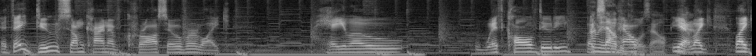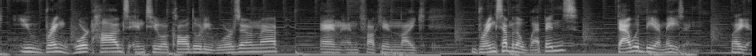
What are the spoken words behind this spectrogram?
If they do some kind of crossover like Halo with Call of Duty, like I mean, that would be somehow, cool as hell. yeah, like like you bring warthogs into a Call of Duty Warzone map and and fucking like bring some of the weapons, that would be amazing. Like,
